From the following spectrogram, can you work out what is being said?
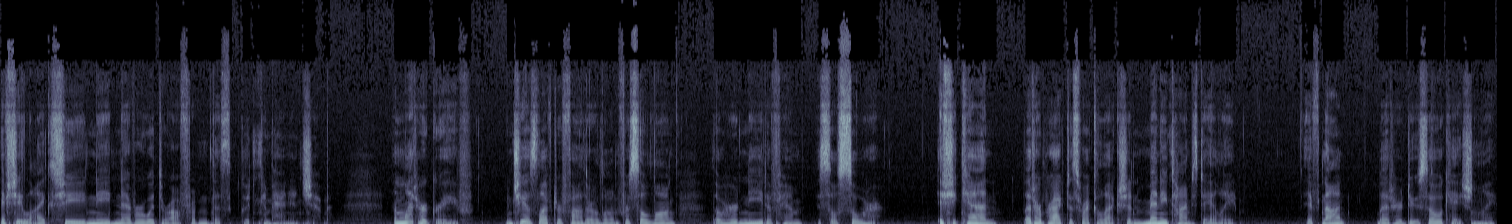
If she likes, she need never withdraw from this good companionship. And let her grieve when she has left her father alone for so long, though her need of him is so sore. If she can, let her practice recollection many times daily. If not, let her do so occasionally.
